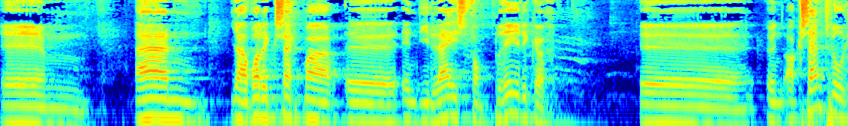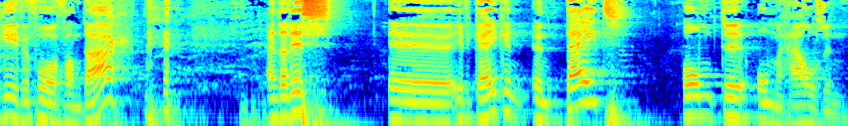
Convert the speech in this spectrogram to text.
Um, en ja, wat ik zeg maar uh, in die lijst van prediker uh, een accent wil geven voor vandaag. en dat is, uh, even kijken, een tijd om te omhelzen.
